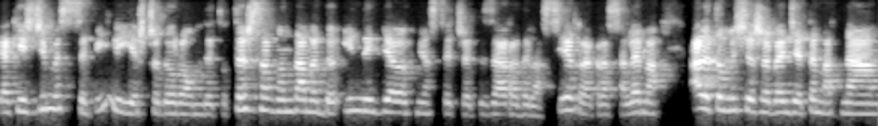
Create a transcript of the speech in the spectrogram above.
Jak jeździmy z Sewilli jeszcze do rondy, to też zaglądamy do innych białych miasteczek, Zara de la Sierra, Grasalema, ale to myślę, że będzie temat na,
